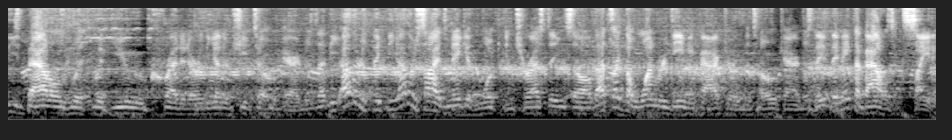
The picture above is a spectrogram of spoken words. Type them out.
these battles with with Youmu credit or the other Cheeto characters that the other like, the other sides make it look interesting. So that's like the one redeeming factor of the Touhou characters. They they make the battles exciting,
